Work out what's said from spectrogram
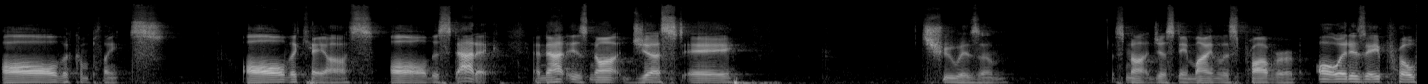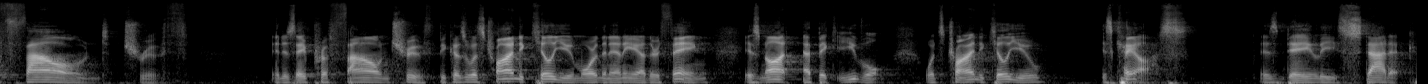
all the complaints, all the chaos, all the static. And that is not just a truism. It's not just a mindless proverb. Oh, it is a profound truth. It is a profound truth because what's trying to kill you more than any other thing is not epic evil. What's trying to kill you is chaos, is daily static.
